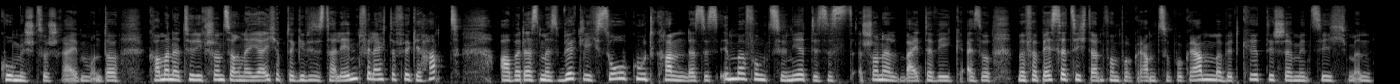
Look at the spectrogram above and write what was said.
komisch zu schreiben. Und da kann man natürlich schon sagen, na ja, ich habe da gewisses Talent vielleicht dafür gehabt, aber dass man es wirklich so gut kann, dass es immer funktioniert, das ist schon ein weiter Weg. Also man verbessert sich dann von Programm zu Programm, man wird kritischer mit sich, man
